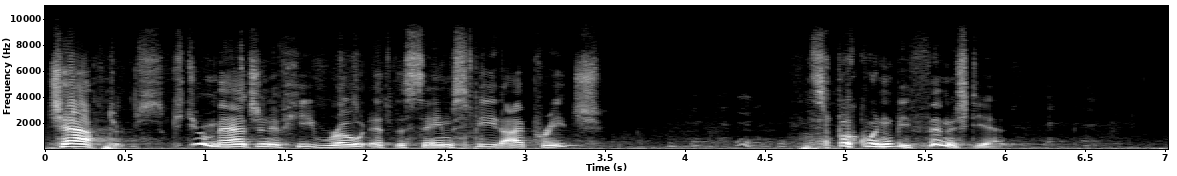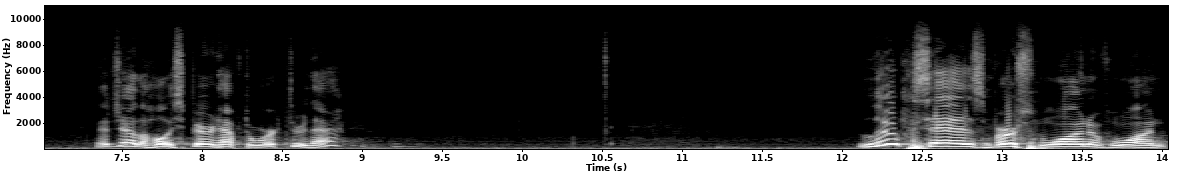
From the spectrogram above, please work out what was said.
chapters. Could you imagine if he wrote at the same speed I preach? This book wouldn't be finished yet. Imagine the Holy Spirit have to work through that. Luke says, verse 1 of 1,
